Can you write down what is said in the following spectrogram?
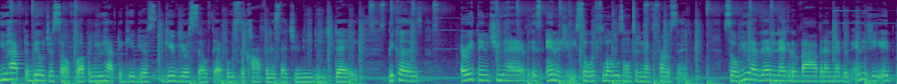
You have to build yourself up and you have to give your give yourself that boost of confidence that you need each day because everything that you have is energy so it flows on to the next person. So if you have that negative vibe and that negative energy it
